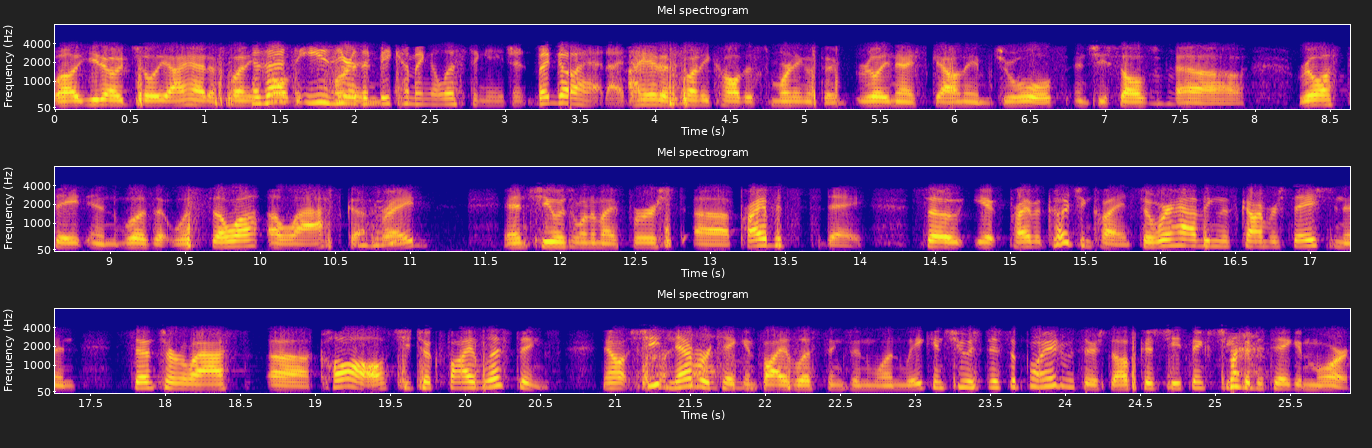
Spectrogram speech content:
Well, you know, Julie, I had a funny Because call that's easier morning. than becoming a listing agent. But go ahead. I, I had a funny call this morning with a really nice gal named Jules, and she sells mm-hmm. uh real estate in what was it Wasilla, Alaska, mm-hmm. right? And she was one of my first uh privates today. So it, private coaching clients. So we're having this conversation, and since her last uh call, she took five listings. Now she's never taken five listings in one week, and she was disappointed with herself because she thinks she could have taken more,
